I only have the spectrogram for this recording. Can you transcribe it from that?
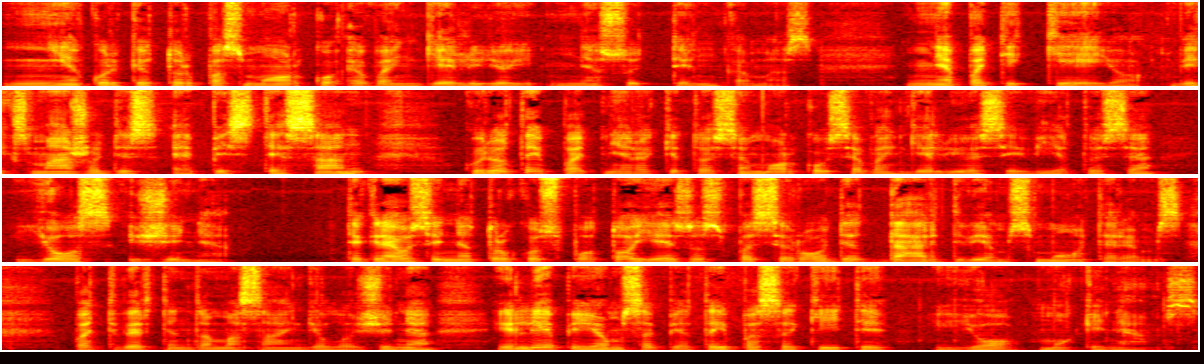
niekur kitur pas Morko Evangelijoje nesutinkamas. Nepatikėjo veiksmažodis epistesan, kurio taip pat nėra kitose Morkaus Evangelijose vietose jos žinia. Tikriausiai netrukus po to Jėzus pasirodė dar dviems moteriams, patvirtindamas angelo žinę ir liepė joms apie tai pasakyti jo mokiniams.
